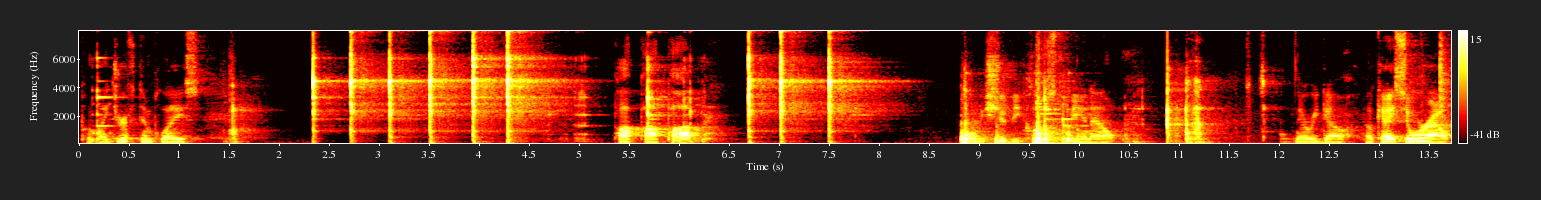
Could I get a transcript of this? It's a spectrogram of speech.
Put my drift in place. Pop, pop, pop. We should be close to being out. There we go. Okay, so we're out.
